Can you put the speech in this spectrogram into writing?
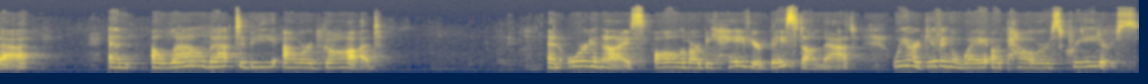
that and allow that to be our God and organize all of our behavior based on that, we are giving away our powers creators.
